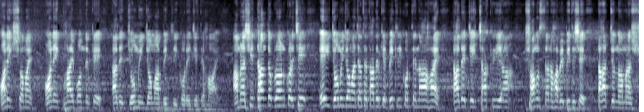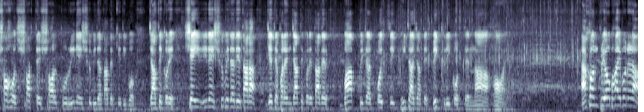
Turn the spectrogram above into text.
অনেক সময় অনেক ভাই বোনদেরকে তাদের জমি জমা বিক্রি করে যেতে হয়। আমরা সিদ্ধান্ত গ্রহণ করেছি, এই জমি জমা যাতে তাদেরকে বিক্রি করতে না হয়, তাদের যেই চাকরি সংস্থান হবে বিদেশে, তার জন্য আমরা সহজ শর্তে স্বল্প ঋণের সুবিধা তাদেরকে দিব, যাতে করে সেই ঋণের সুবিধা দিয়ে তারা যেতে পারেন, যাতে করে তাদের বাপ পিতার পৈতৃক ভিটা যাতে বিক্রি করতে না হয়। এখন প্রিয় ভাই বোনেরা,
